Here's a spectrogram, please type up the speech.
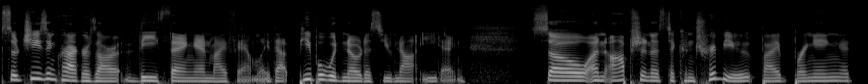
so cheese and crackers are the thing in my family that people would notice you not eating. So, an option is to contribute by bringing a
